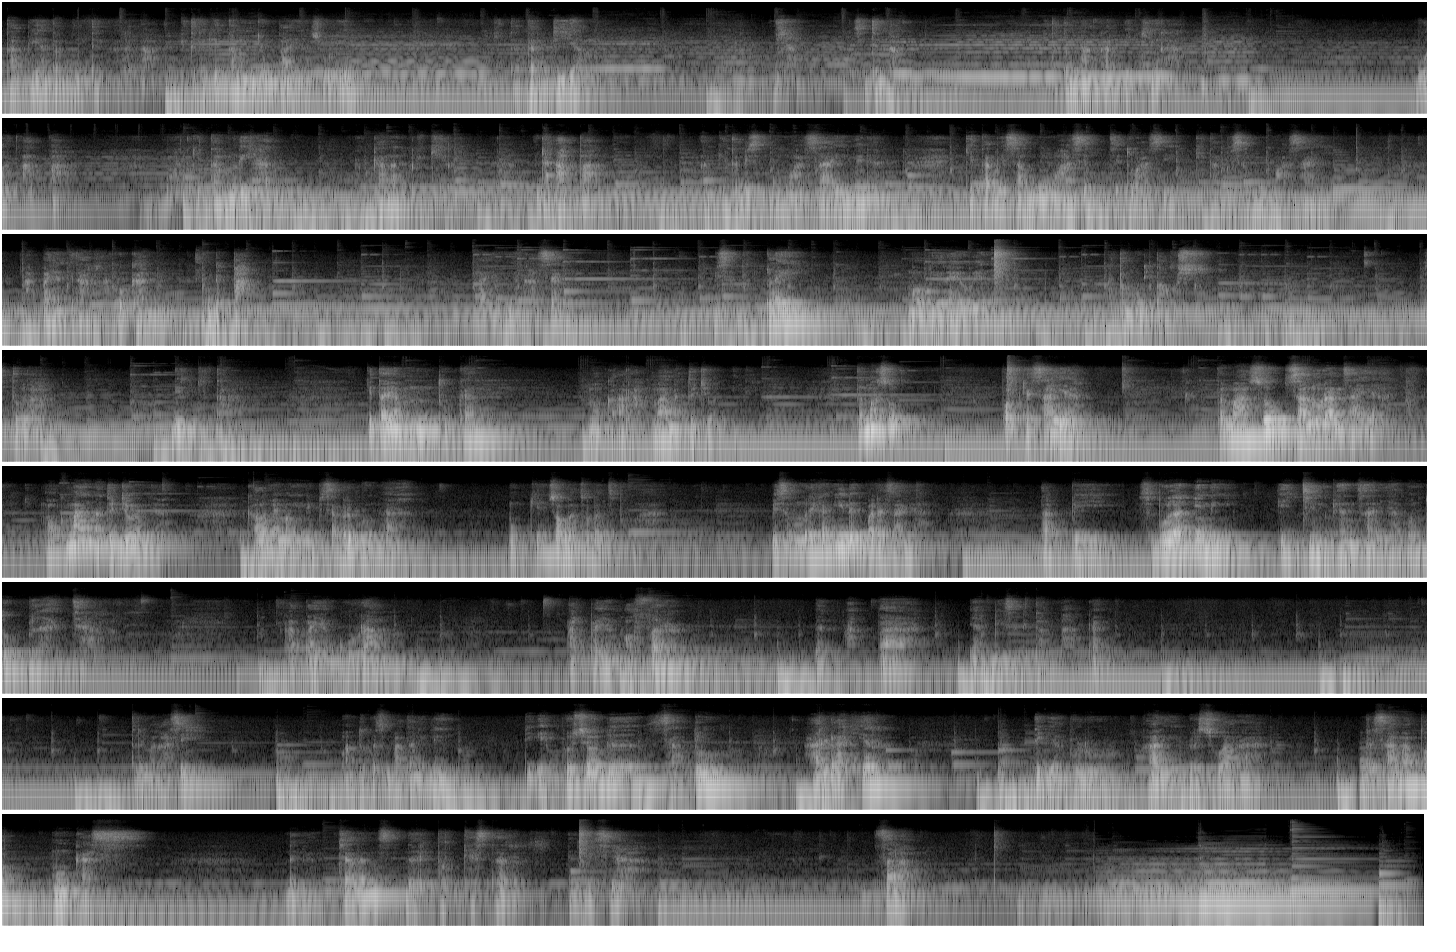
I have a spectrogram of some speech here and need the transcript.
Tapi yang terpenting adalah ketika kita menjumpai yang sulit kita terdiam. Diam sejenak. Kita tenangkan pikiran. Buat apa? Buat kita melihat ke kanan dan ke kiri. Ada apa kita bisa menguasai medan. Kita bisa menguasai situasi. Kita bisa menguasai apa yang kita harus lakukan ke depan. Layaknya kaset bisa di play mau di rewind atau mau di pause. Itulah diri kita. Kita yang menentukan mau ke arah mana tujuan termasuk podcast saya, termasuk saluran saya. Mau ke mana tujuannya? Kalau memang ini bisa berguna, mungkin sobat-sobat semua bisa memberikan ide kepada saya. Tapi sebulan ini izinkan saya untuk belajar apa yang kurang, apa yang over, Terima kasih untuk kesempatan ini di episode 1 hari lahir 30 hari bersuara bersama Pot Mungkas dengan challenge dari podcaster Indonesia. Salam.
